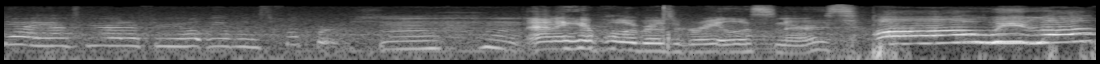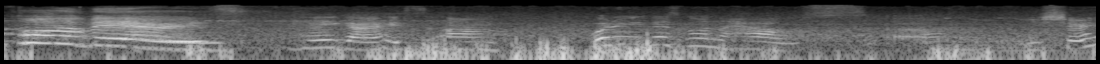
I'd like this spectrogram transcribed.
Yeah, he asked me right after he helped me up with his flippers. Mm-hmm. And I hear polar bears are great listeners. Oh, we love polar bears! Hey guys, um, why don't you guys go in the house? Um, You sure?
